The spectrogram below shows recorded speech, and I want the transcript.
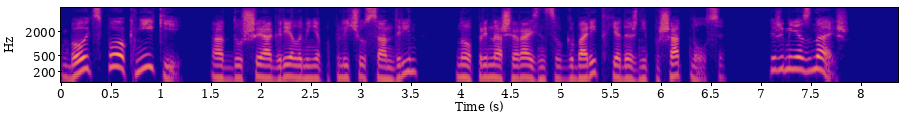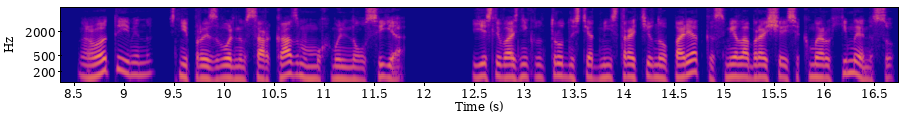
Будь спок, Ники! От души огрела меня по плечу Сандрин, но при нашей разнице в габаритах я даже не пошатнулся. Ты же меня знаешь. Вот именно, с непроизвольным сарказмом ухмыльнулся я. Если возникнут трудности административного порядка, смело обращайся к мэру Хименесу,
